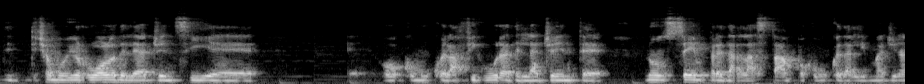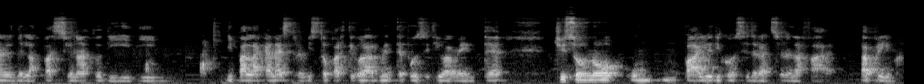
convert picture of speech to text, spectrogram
diciamo il ruolo delle agenzie eh, o comunque la figura dell'agente non sempre dalla stampa o comunque dall'immaginario dell'appassionato di, di, di pallacanestro è visto particolarmente positivamente, ci sono un, un paio di considerazioni da fare. La prima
